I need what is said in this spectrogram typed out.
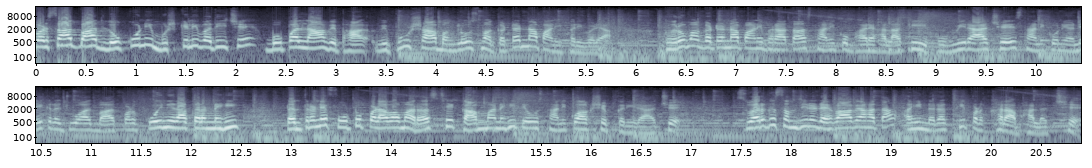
વરસાદ બાદ લોકોની મુશ્કેલી વધી છે. બોપલના વિભા, વિભૂષા બંગલોઝમાં ગટરના પાણી ફરી વળ્યા. ઘરોમાં ગટરના પાણી ભરાતા સ્થાનિકો ભારે હાલાકી ભોગવી રહ્યા છે. સ્થાનિકોની અનેક રજૂઆત બાદ પણ કોઈ નિરાકરણ નહીં. તંત્રને ફોટો પડાવવામાં રસ છે, કામમાં નહીં તેવો સ્થાનિકો આક્ષેપ કરી રહ્યા છે. સ્વર્ગ સમજીને રહેવા આવ્યા હતા. અહીં નરકથી પણ ખરાબ હાલત છે.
